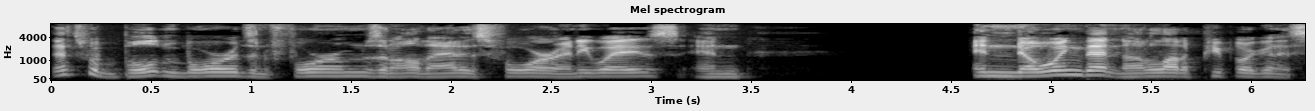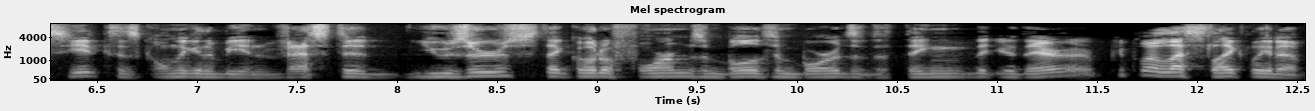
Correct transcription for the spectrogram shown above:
that's what bulletin boards and forums and all that is for anyways. And and knowing that not a lot of people are going to see it because it's only going to be invested users that go to forums and bulletin boards of the thing that you're there people are less likely to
